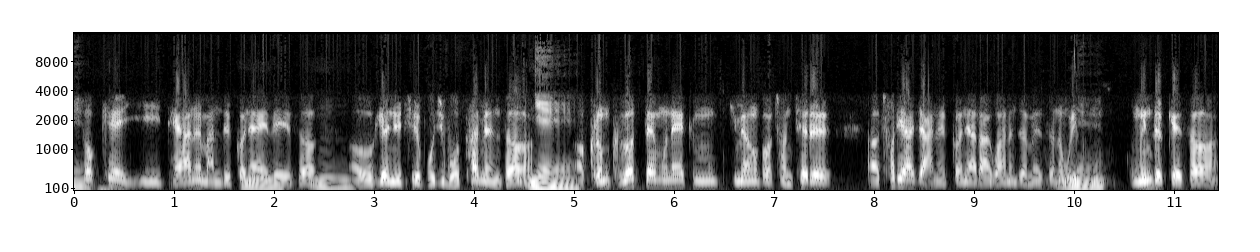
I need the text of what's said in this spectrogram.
예. 어떻게 이 대안을 만들 거냐에 음, 대해서 음. 어, 의견 일치를 보지 못하면서 예. 어, 그럼 그것 때문에 금, 김영법 전체를 어, 처리하지 않을 거냐라고 하는 점에서는 우리 네. 국민들께서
